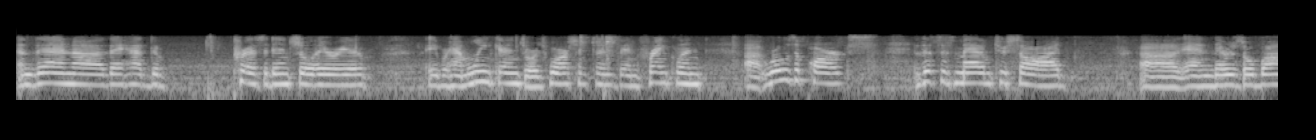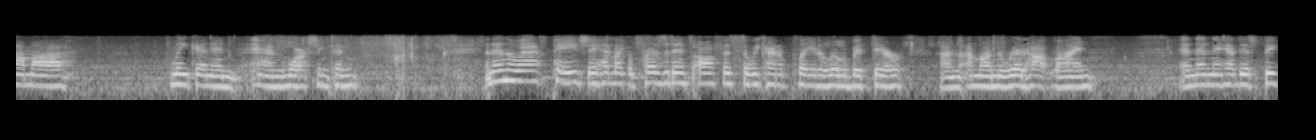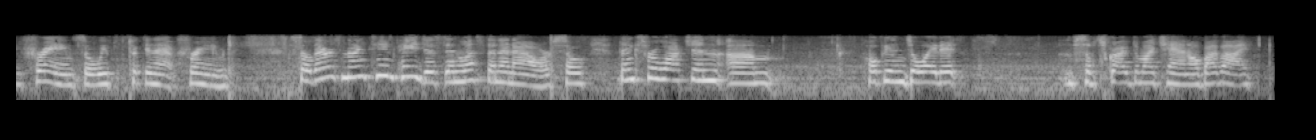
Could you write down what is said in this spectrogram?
and then uh, they had the presidential area, Abraham Lincoln, George Washington, Ben Franklin, uh, Rosa Parks. This is Madame Tussaud. Uh, and there's Obama, Lincoln and, and Washington. And then the last page, they had like a president's office, so we kind of played a little bit there. On, I'm on the red hot line. And then they had this big frame, so we took in that framed. So there's 19 pages in less than an hour. So thanks for watching. Um, hope you enjoyed it. Subscribe to my channel. Bye-bye.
